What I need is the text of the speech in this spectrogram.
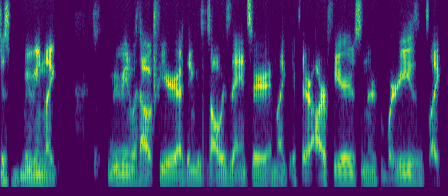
just moving like moving without fear, I think is always the answer. And like if there are fears and there's worries, it's like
